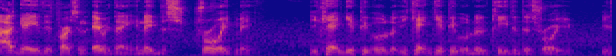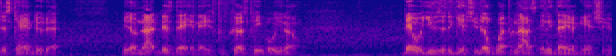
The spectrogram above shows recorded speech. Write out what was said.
I gave this person everything, and they destroyed me. You can't give people you can't give people the key to destroy you. You just can't do that. You know, not this day and age because people, you know, they will use it against you. They'll weaponize anything against you.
